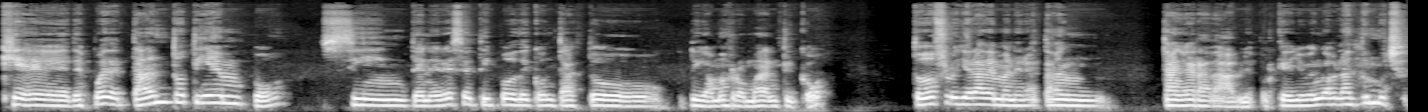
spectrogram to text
que después de tanto tiempo sin tener ese tipo de contacto, digamos, romántico, todo fluyera de manera tan, tan agradable, porque yo vengo hablando mucho,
